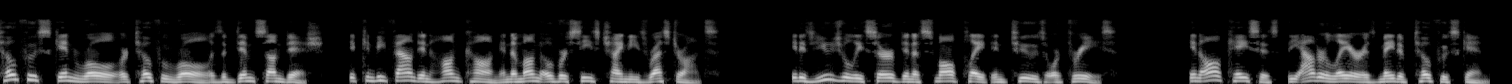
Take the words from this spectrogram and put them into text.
Tofu skin roll or tofu roll is a dim sum dish. It can be found in Hong Kong and among overseas Chinese restaurants. It is usually served in a small plate in twos or threes. In all cases, the outer layer is made of tofu skin.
